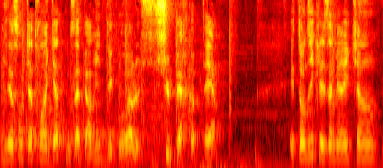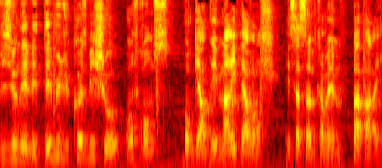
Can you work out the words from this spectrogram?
1984 nous a permis de découvrir le supercopter. Et tandis que les Américains visionnaient les débuts du Cosby Show en France, on regardait Marie Pervenche. Et ça sonne quand même pas pareil.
